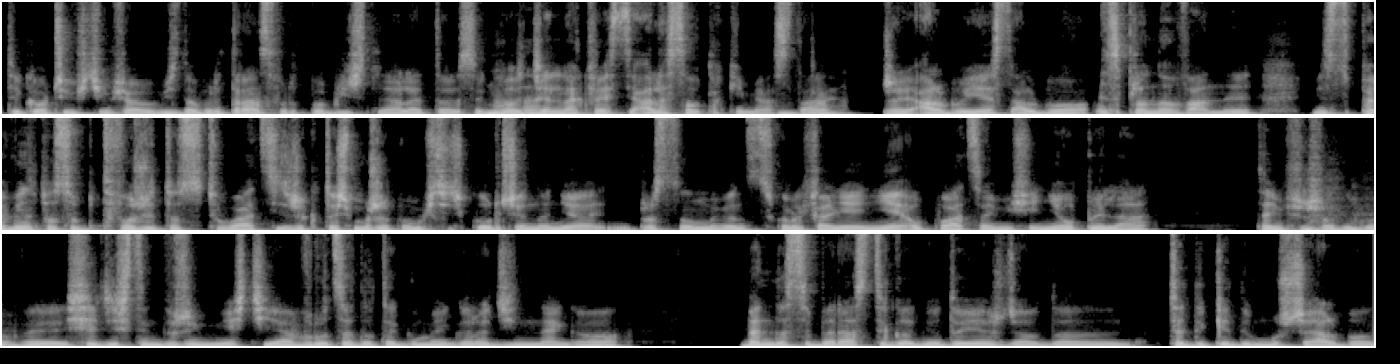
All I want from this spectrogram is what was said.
tylko oczywiście musiałby być dobry transport publiczny, ale to jest jakby no tak. oddzielna kwestia. Ale są takie miasta, okay. że albo jest, albo jest planowany, więc w pewien sposób tworzy to sytuację, że ktoś może pomyśleć, kurczę, no nie, po prostu mówiąc kolokwialnie, nie opłaca mi się, nie opyla, to mi przyszło do głowy, siedzieć w tym dużym mieście, ja wrócę do tego mojego rodzinnego, będę sobie raz w tygodniu dojeżdżał do, wtedy, kiedy muszę, albo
